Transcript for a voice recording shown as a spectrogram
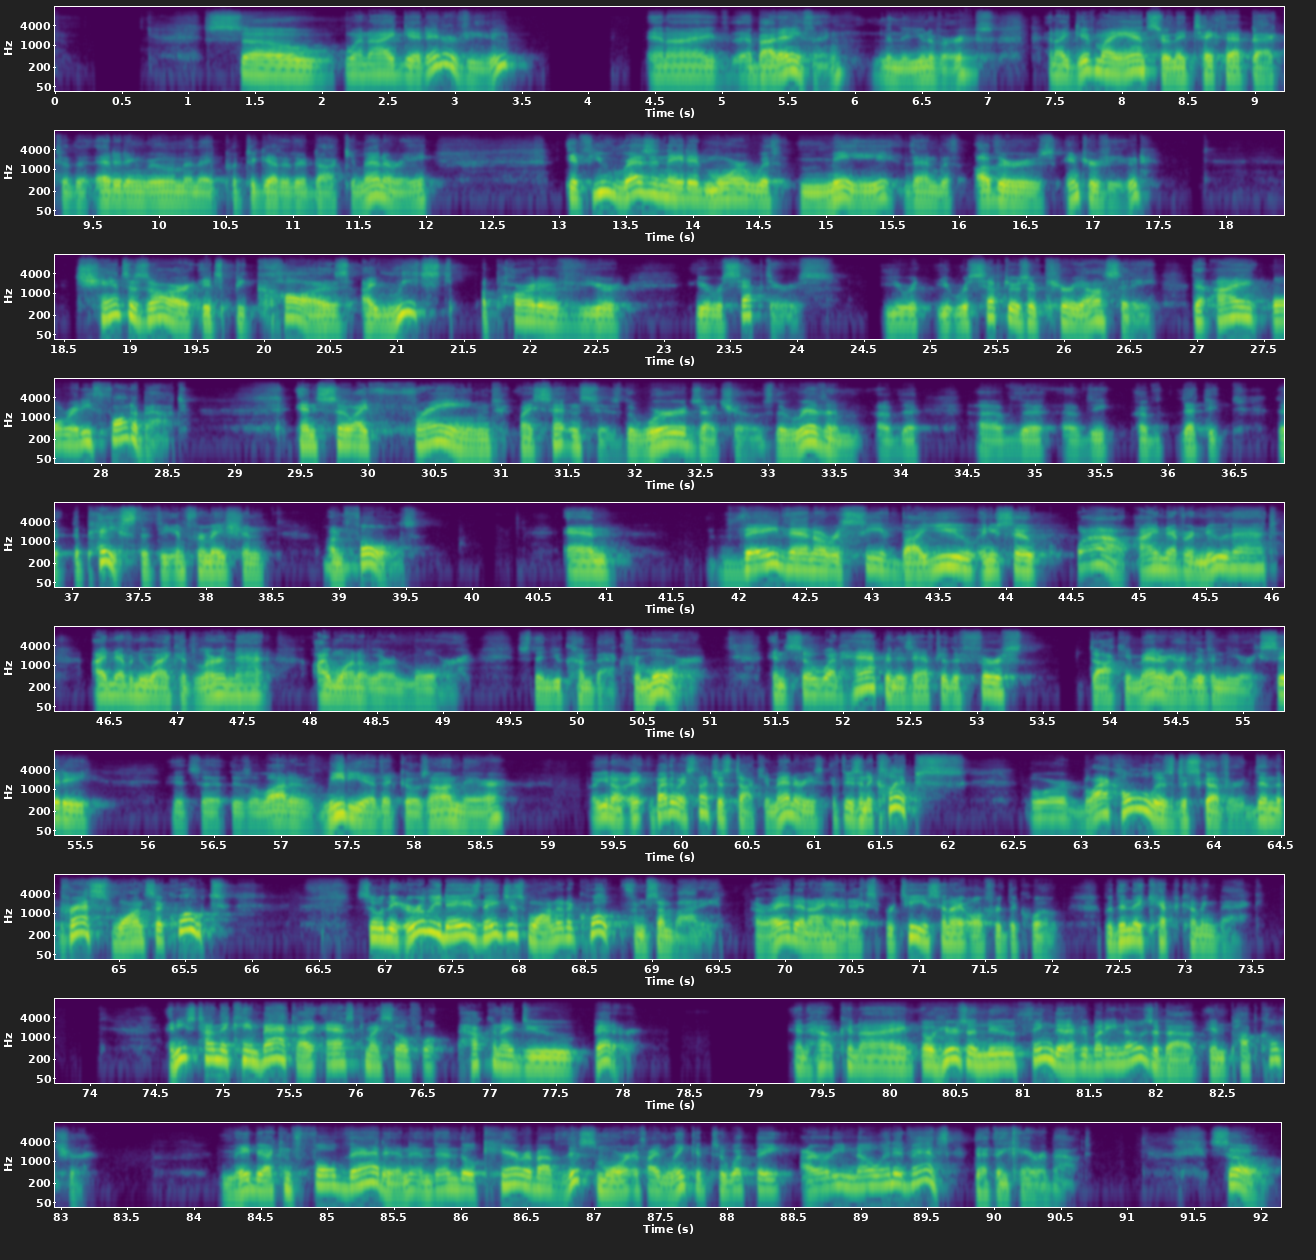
So when I get interviewed and I about anything in the universe and I give my answer and they take that back to the editing room and they put together their documentary if you resonated more with me than with others interviewed chances are it's because I reached a part of your your receptors your, your receptors of curiosity that I already thought about. And so I framed my sentences, the words I chose, the rhythm of the of the of the of that the the, the pace that the information unfolds. And they then are received by you and you say, "Wow, I never knew that. I never knew I could learn that. I want to learn more." So then you come back for more. And so what happened is after the first documentary. I live in New York City. It's a there's a lot of media that goes on there. You know, it, by the way, it's not just documentaries. If there's an eclipse or black hole is discovered, then the press wants a quote. So in the early days, they just wanted a quote from somebody. All right. And I had expertise and I offered the quote. But then they kept coming back. And each time they came back, I asked myself, well, how can I do better? And how can I? Oh, here's a new thing that everybody knows about in pop culture maybe I can fold that in and then they'll care about this more if I link it to what they already know in advance that they care about. So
